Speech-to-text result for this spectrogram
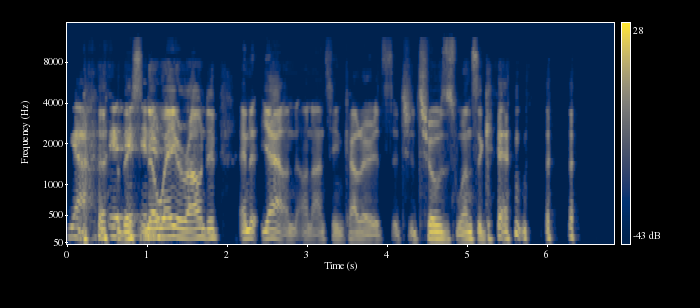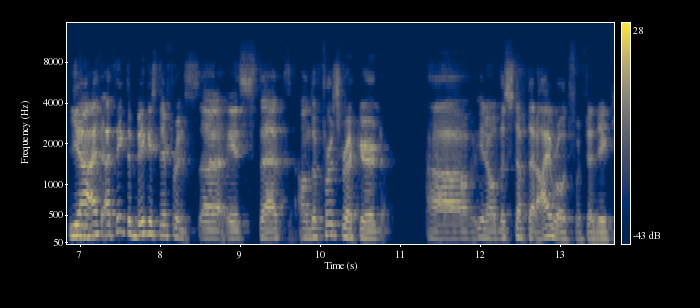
Yeah, it- there's it- it no is- way around it. And uh, yeah on, on unseen color it's it, shows once again. Yeah, I, I think the biggest difference uh, is that on the first record, uh, you know, the stuff that I wrote for Fredrik,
